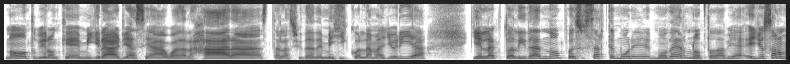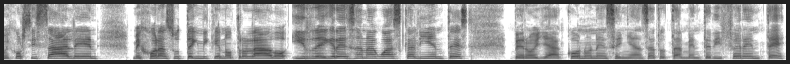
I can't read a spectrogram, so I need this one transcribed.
¿No? Tuvieron que emigrar ya sea a Guadalajara, hasta la Ciudad de México, la mayoría, y en la actualidad, no, pues es arte moderno todavía. Ellos a lo mejor sí salen, mejoran su técnica en otro lado y regresan a Aguascalientes, pero ya con una enseñanza totalmente diferente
